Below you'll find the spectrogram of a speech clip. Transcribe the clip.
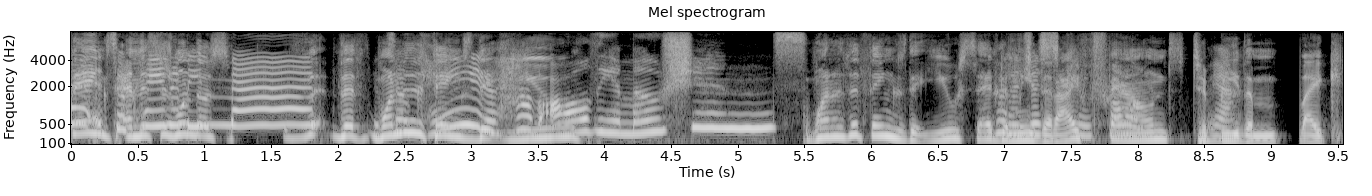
things, and this is to one of those- mad. the, the- It's one of the okay things to that have you all the emotions. one of the things that you said to gotta me that I found to Yeah. be the like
